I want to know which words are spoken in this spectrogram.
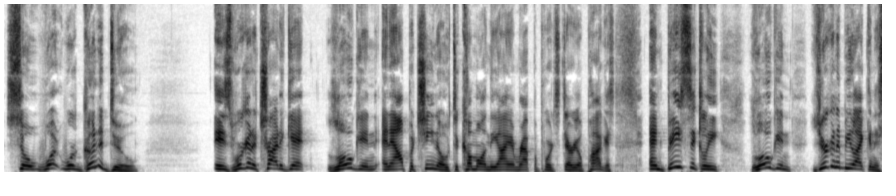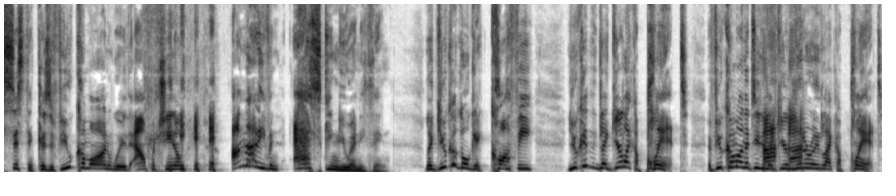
So what we're gonna do is we're gonna try to get Logan and Al Pacino to come on the I Am Rapaport Stereo podcast. And basically, Logan, you're gonna be like an assistant because if you come on with Al Pacino, I'm not even asking you anything. Like you could go get coffee. You could like you're like a plant. If you come on the TV, like you're literally like a plant.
